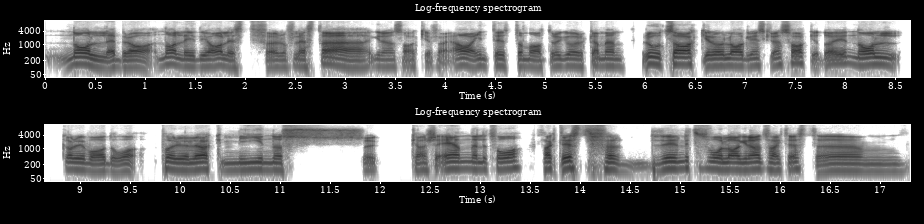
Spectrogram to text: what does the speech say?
Noll är bra. Noll är idealiskt för de flesta grönsaker. För, ja, inte tomater och gurka, men rotsaker och lagringsgrönsaker. Då är noll ska det vara då. Purjolök minus kanske en eller två faktiskt. För det är lite svårlagrad faktiskt. Um,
